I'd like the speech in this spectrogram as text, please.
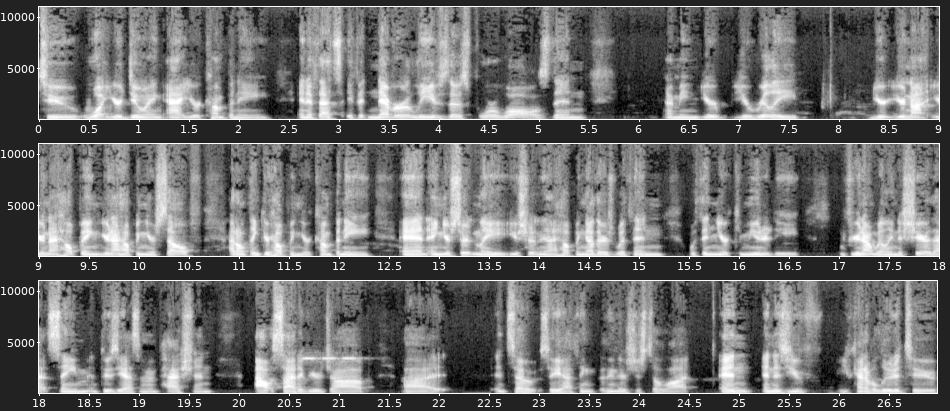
to what you're doing at your company and if that's if it never leaves those four walls then i mean you're you're really you're you're not you're not helping you're not helping yourself. I don't think you're helping your company and and you're certainly you're certainly not helping others within within your community if you're not willing to share that same enthusiasm and passion outside of your job uh, and so so yeah i think i think there's just a lot. And and as you've you kind of alluded to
